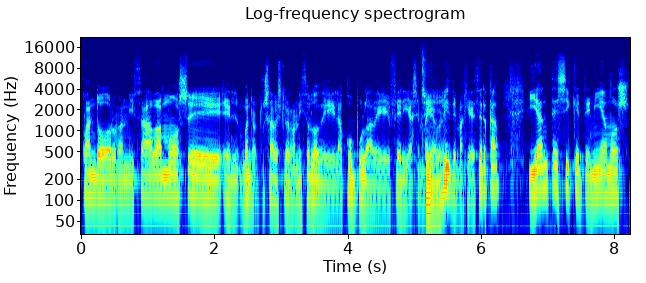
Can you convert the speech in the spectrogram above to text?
Cuando organizábamos, eh, el, bueno, tú sabes que organizo lo de la cúpula de ferias en Valladolid, de magia de cerca, y antes sí que teníamos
